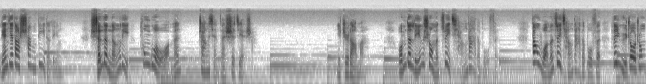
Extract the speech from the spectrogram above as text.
连接到上帝的灵，神的能力通过我们彰显在世界上。你知道吗？我们的灵是我们最强大的部分。当我们最强大的部分跟宇宙中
